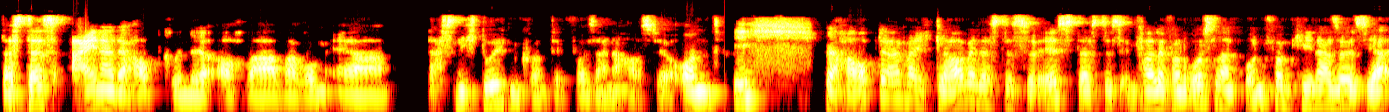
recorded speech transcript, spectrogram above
dass das einer der Hauptgründe auch war, warum er das nicht dulden konnte vor seiner Haustür. Und ich behaupte einfach, ich glaube, dass das so ist, dass das im Falle von Russland und von China so ist. Ja,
